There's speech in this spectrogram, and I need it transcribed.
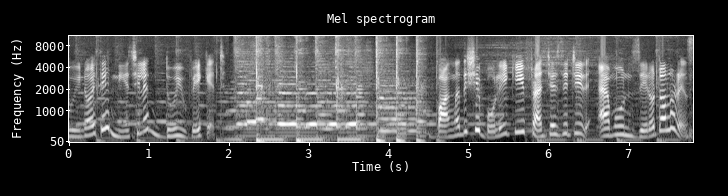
দুই নয়তে নিয়েছিলেন দুই উইকেট। বাংলাদেশি বলেই কি ফ্র্যাঞ্চাইজিটির এমন জিরো টলারেন্স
